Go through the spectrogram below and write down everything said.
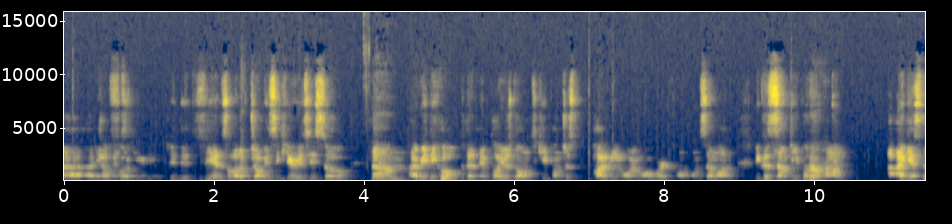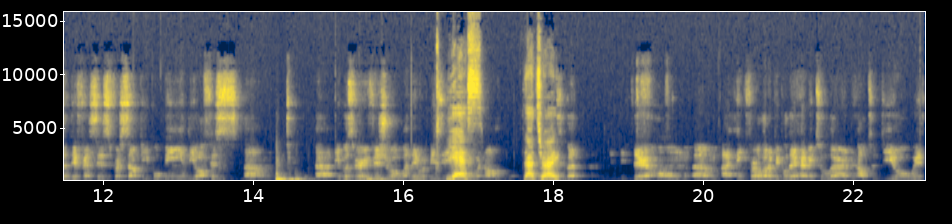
uh, you know, for it, it, yeah, there's a lot of job insecurity. So um, I really hope that employers don't keep on just piling more and more work on, on someone because some people. Um, I guess the difference is for some people being in the office, um, uh, it was very visual when they were busy. Yes. and they were not. That's right. But if they're at home, um, I think for a lot of people, they're having to learn how to deal with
